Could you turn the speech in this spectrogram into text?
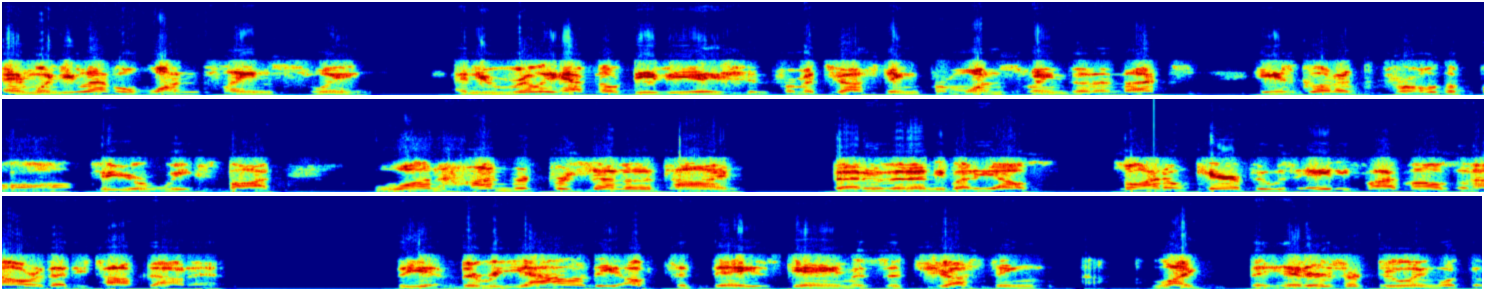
And when you have a one plane swing and you really have no deviation from adjusting from one swing to the next, he's going to throw the ball to your weak spot 100% of the time better than anybody else. So I don't care if it was 85 miles an hour that he topped out at. The the reality of today's game is adjusting like the hitters are doing what the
